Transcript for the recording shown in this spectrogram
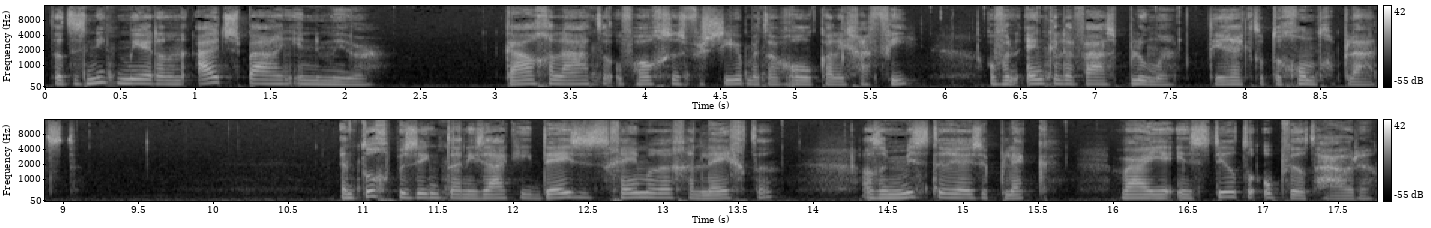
Dat is niet meer dan een uitsparing in de muur. Kaalgelaten of hoogstens versierd met een rol kalligrafie... of een enkele vaas bloemen, direct op de grond geplaatst. En toch bezinkt Tanizaki deze schemerige leegte... als een mysterieuze plek waar je in stilte op wilt houden...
